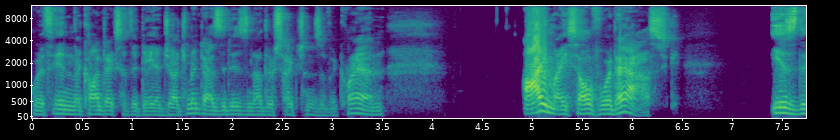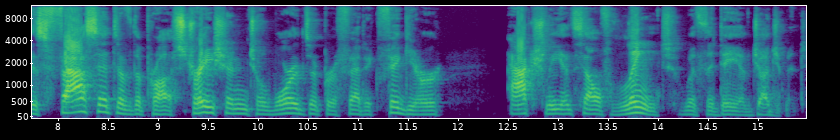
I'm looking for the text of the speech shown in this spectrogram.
within the context of the Day of Judgment, as it is in other sections of the Quran, I myself would ask, is this facet of the prostration towards a prophetic figure actually itself linked with the Day of Judgment?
